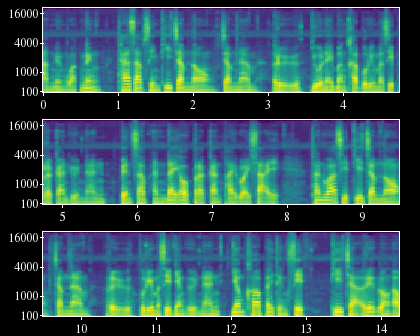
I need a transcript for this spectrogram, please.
231วรรคหนึ่งถ้าทรัพย์สินที่จำนอง จำนำ หรืออยู่ในบังคับบุริมสิทธิประการอื่นนั้น เป็นทรัพย์อันได้ออกประกันภัยไว้ไซท่านว่าสิทธิจำนอง จำนำ หรือบุริมสิทธิ์อย่างอื่นนั้น ย่อมครอบไปถึงสิทธิ ที่จะเรียกร้องเอา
